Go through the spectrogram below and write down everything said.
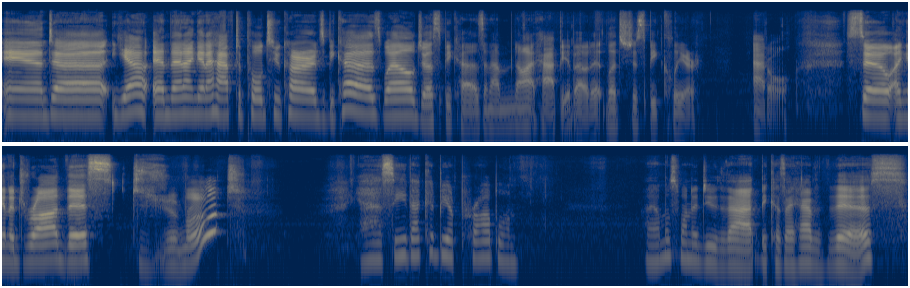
And uh, yeah, and then I'm gonna have to pull two cards because, well, just because, and I'm not happy about it. Let's just be clear, at all. So I'm gonna draw this. Yeah, see, that could be a problem. I almost want to do that because I have this,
